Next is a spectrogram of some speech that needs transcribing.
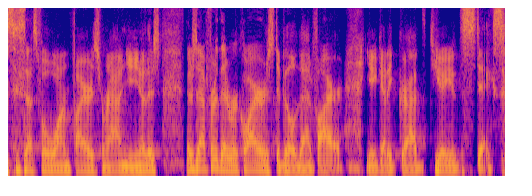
successful warm fires around you. You know there's there's effort that requires to build that fire. You got to grab you got to get the sticks.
